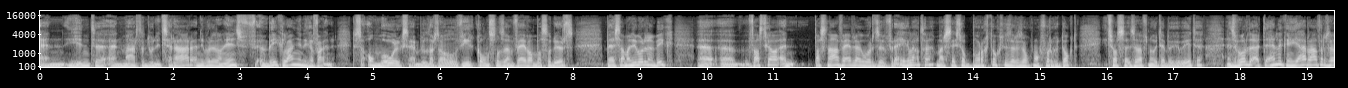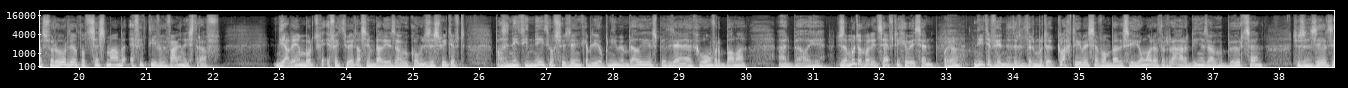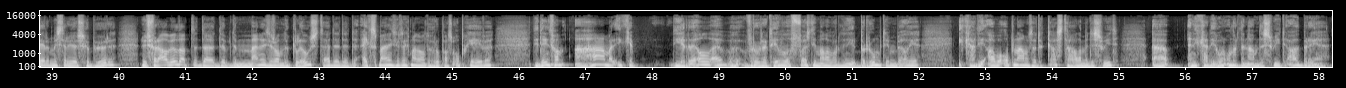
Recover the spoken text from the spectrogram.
en Jinte en Maarten doen iets raar en die worden dan eens een week lang in de gevangenis. Dat zou onmogelijk zijn. Ik bedoel, daar zal vier consuls en vijf ambassadeurs bij staan, maar die worden een week uh, uh, vastgehouden en pas na vijf dagen worden ze vrijgelaten, maar slechts op borgtocht, dus daar is ook nog voor gedokt. Iets wat ze zelf nooit hebben geweten. En ze worden uiteindelijk een jaar later zelfs veroordeeld tot zes maanden effectieve gevangenisstraf. Die alleen wordt geëffectueerd als ze in België zouden komen. Dus de suite heeft pas in 1990 of zo, denk ik, hebben die opnieuw in België gespeeld. Die zijn eigenlijk gewoon verbannen uit België. Dus dat moet toch wel iets heftig geweest zijn. Oh ja. Niet te vinden. Er, er moeten klachten geweest zijn van Belgische jongeren dat er rare dingen zouden gebeurd zijn. Dus een zeer, zeer mysterieus gebeuren. Nu, het verhaal wil dat de, de, de manager van de Closed, de, de, de ex-manager, zeg maar, want de groep was opgegeven, die denkt van, aha, maar ik heb die rel hè, veroorzaakt heel veel fuss. Die mannen worden hier beroemd in België. Ik ga die oude opnames uit de kast halen met de suite. Uh, en ik ga die gewoon onder de naam de suite uitbrengen.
